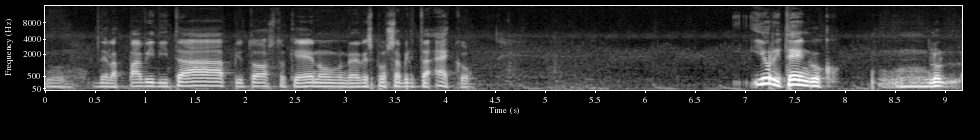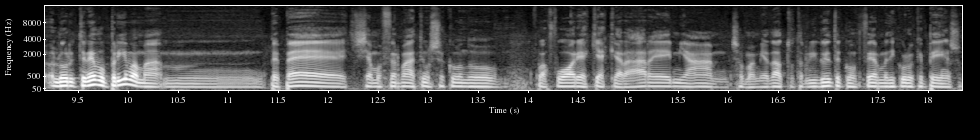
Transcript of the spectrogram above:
mm, della pavidità piuttosto che non, le responsabilità. Ecco, io ritengo, lo, lo ritenevo prima, ma mh, Pepe ci siamo fermati un secondo qua fuori a chiacchierare mi ha, insomma, mi ha dato, tra virgolette, conferma di quello che penso.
